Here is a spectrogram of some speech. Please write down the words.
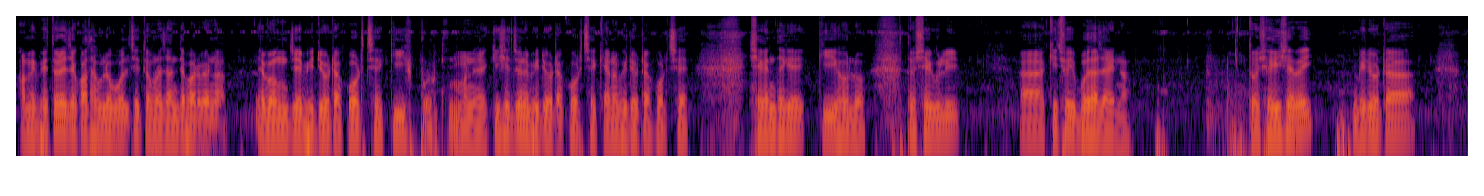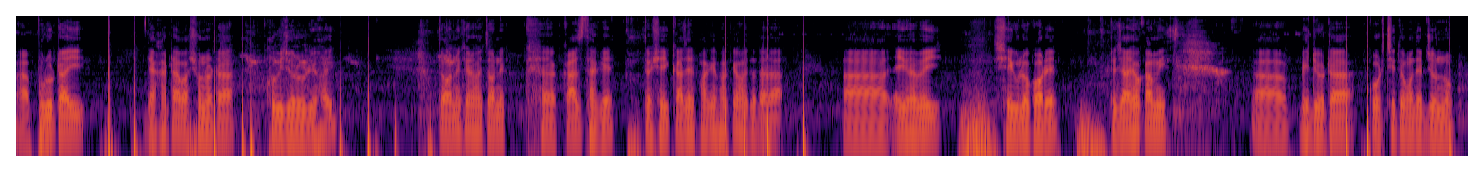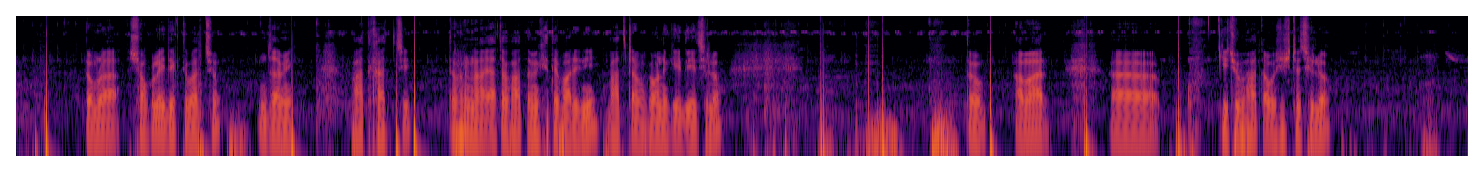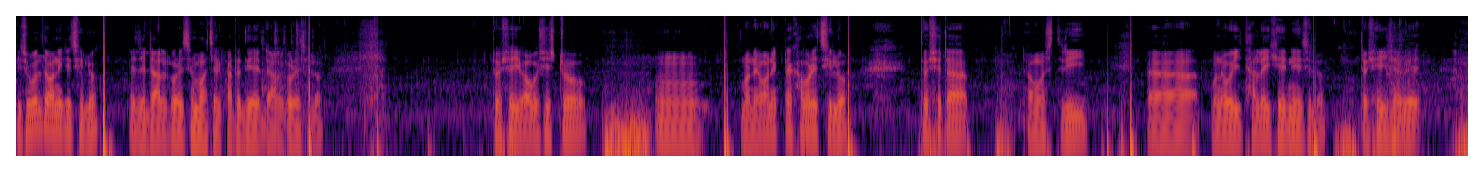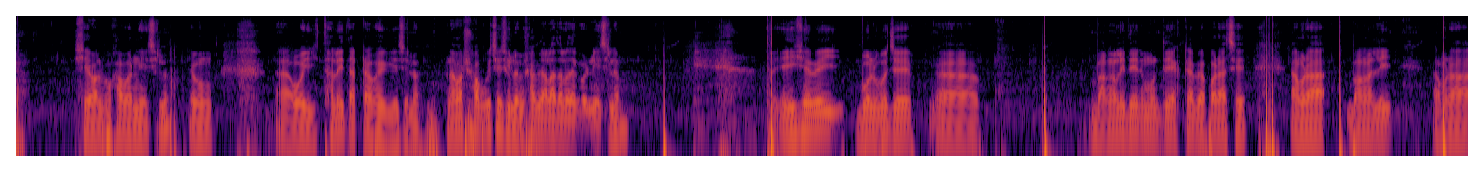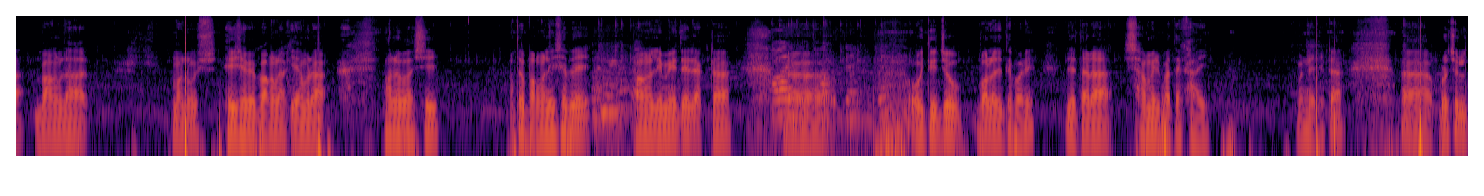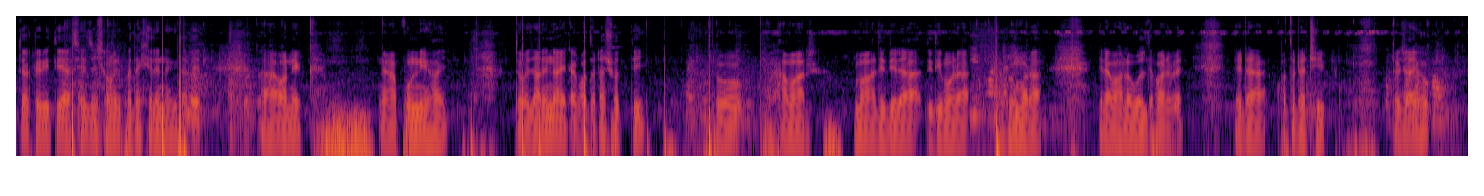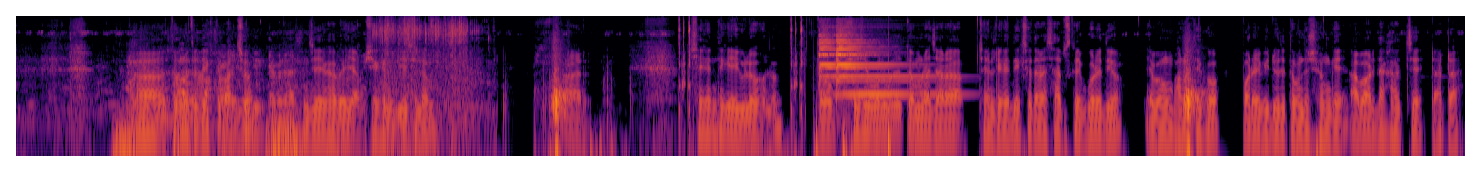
আমি ভেতরে যে কথাগুলো বলছি তোমরা জানতে পারবে না, এবং যে ভিডিওটা করছে, কি মানে কিসের জন্য ভিডিওটা করছে, কেন ভিডিওটা করছে, সেখান থেকে কি হলো, তো সেগুলি কিছুই বোঝা যায় না। তো সেই হিসাবেই ভিডিওটা পুরোটাই দেখাটা বা শোনাটা খুবই জরুরি হয়। তো অনেকের হয়তো অনেক কাজ থাকে, তো সেই কাজের ফাঁকে ফাঁকে হয়তো তারা এইভাবেই সেগুলো করে। তো যাই হোক, আমি ভিডিওটা করছি তোমাদের জন্য। তোমরা সকলেই দেখতে পাচ্ছ যে আমি ভাত খাচ্ছি। তবে না, এত ভাত আমি খেতে পারিনি। ভাতটা আমাকে অনেকেই দিয়েছিল। তো আমার কিছু ভাত অবশিষ্ট ছিল। কিছু বলতে অনেকই ছিল। এই যে ডাল করেছে, মাছের কাটা দিয়ে ডাল করেছিল। তো সেই অবশিষ্ট মানে অনেকটা খাবারই ছিল। তো সেটা আমার স্ত্রী মানে ওই থালেই খেয়ে নিয়েছিল। তো সেই হিসাবে সে অল্প খাবার নিয়েছিল এবং ওই থালেই তারটা হয়ে গিয়েছিল। মানে আমার সব কিছু ছিল, আমি সবই আলাদা আলাদা করে নিয়েছিলাম। তো এই হিসাবেই বলব যে বাঙালিদের মধ্যে একটা ব্যাপার আছে। আমরা বাঙালি, আমরা বাংলার মানুষ, সেই হিসেবে বাংলাকে আমরা ভালোবাসি। তো বাঙালি হিসাবে বাঙালি মেয়েদের একটা ঐতিহ্য বলা যেতে পারে যে তারা স্বামীর পাতে খায়। মানে এটা প্রচলিত একটা রীতি আছে যে স্বামীর পাতে খেলে নাকি তাদের অনেক পুণ্যি হয়। তো জানি না এটা কতটা সত্যি। তো আমার মা দিদিরা, দিদিমারা ঠাকুমারা এরা ভালো বলতে পারবে এটা কতটা ঠিক। তো যাই হোক তোমরা তো দেখতে পাচ্ছ যেভাবেই আমি সেখানে গিয়েছিলাম। আর সেখান থেকে এগুলো হলো। তো শেষে বলব যে তোমরা যারা চ্যানেলটিকে দেখছ তারা সাবস্ক্রাইব করে দিও এবং ভালো থেকো। পরের ভিডিওতে তোমাদের সঙ্গে আবার দেখা হচ্ছে। টাটা।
